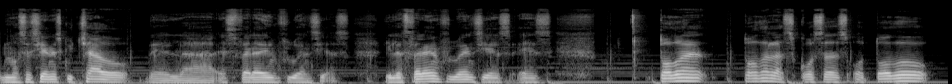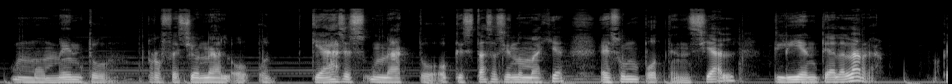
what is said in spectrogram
no sé si han escuchado de la esfera de influencias. Y la esfera de influencias es toda, todas las cosas o todo momento profesional o, que haces un acto o que estás haciendo magia es un potencial cliente a la larga. ¿Ok?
